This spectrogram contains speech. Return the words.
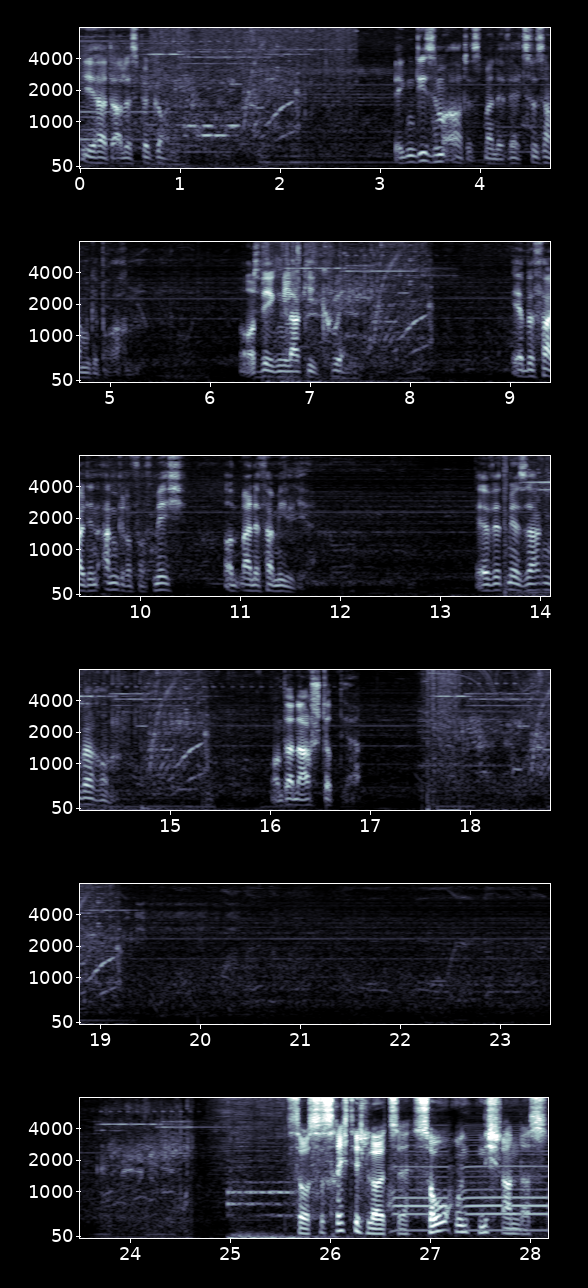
Hier hat alles begonnen. Wegen diesem Ort ist meine Welt zusammengebrochen. Und wegen Lucky Quinn. Er befahl den Angriff auf mich und meine Familie. Er wird mir sagen, warum. Und danach stirbt er. So, es ist richtig, Leute. So und nicht anders.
